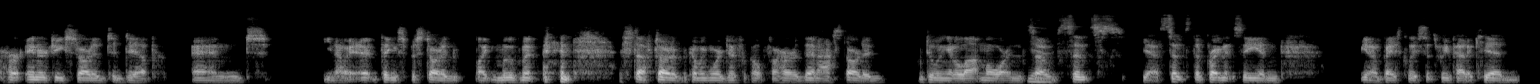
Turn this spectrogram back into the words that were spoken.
her energy started to dip, and you know, it, things started like movement and stuff started becoming more difficult for her. Then I started doing it a lot more. And so Yeah. since, yeah, since the pregnancy and, you know, basically since we've had a kid,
